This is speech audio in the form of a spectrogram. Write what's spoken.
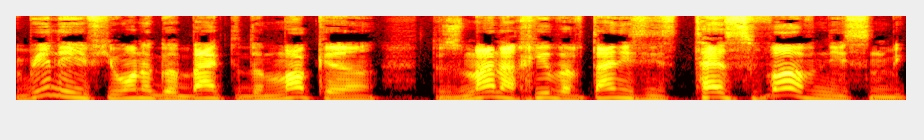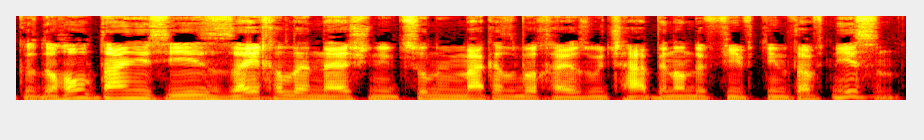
Really, if you want to go back to the Mocker, the Zman Achiv of Tanis is Tesvav Nissen, because the whole Tanis is Zeichel and Nesh Nitzulim Makas Bechayres, which happened on the 15th of Nissen.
